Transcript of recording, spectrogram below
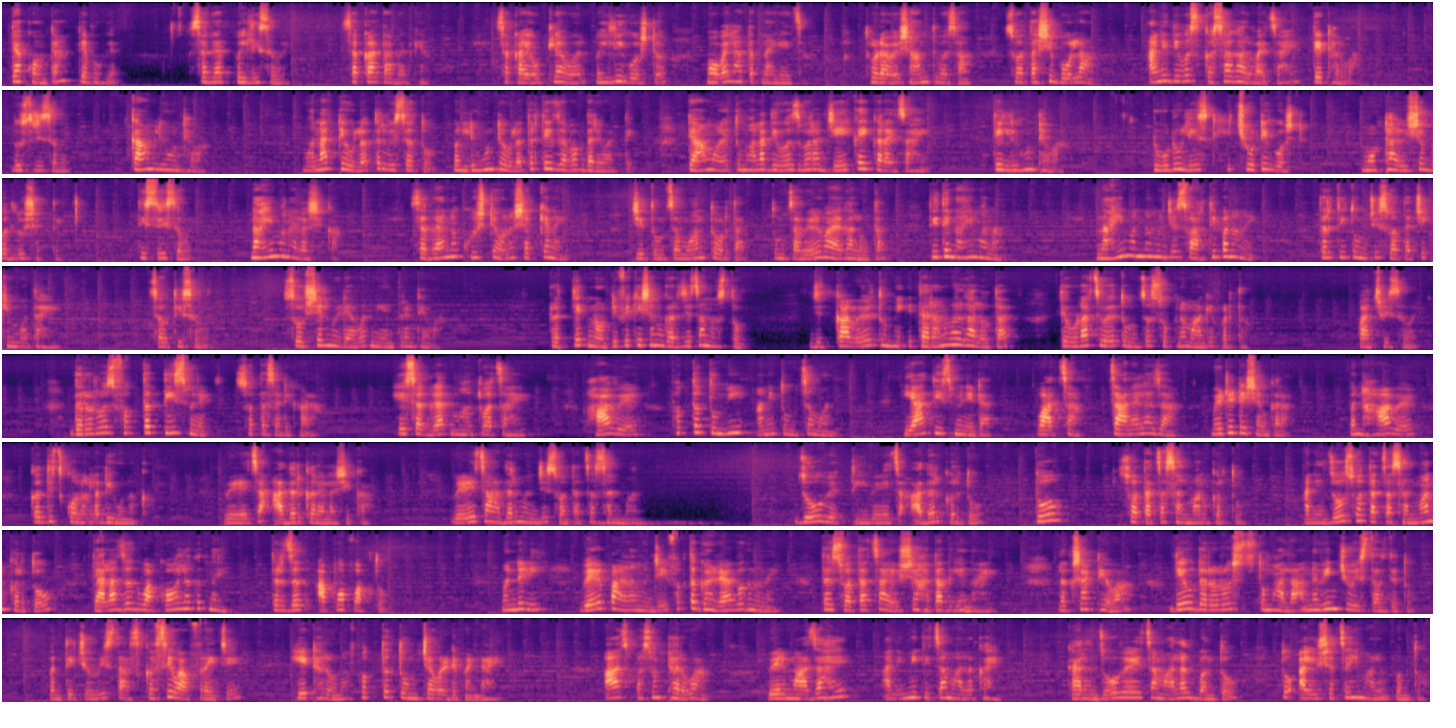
त्या कोणत्या? ते बघूयात सगळ्यात पहिली सवय. सकाळ ताब्यात घ्या. सकाळी उठल्यावर पहिली गोष्ट मोबाईल हातात नाही घ्यायचा. थोडा वेळ शांत बसा. स्वतःशी बोला. आणि दिवस कसा घालवायचा आहे ते ठरवा. दुसरी सवय. काम लिहून ठेवा. मनात ठेवलं तर विसरतो पण लिहून ठेवलं तर ती जबाबदारी वाटते. त्यामुळे तुम्हाला दिवसभरात जे काही करायचं आहे ते लिहून ठेवा. टू डू लिस्ट ही छोटी गोष्ट. मोठं आयुष्य बदलू शकते. तिसरी सवय. नाही म्हणायला शिका. सगळ्यांना खुश ठेवणं शक्य नाही. जे तुमचं मन तोडतात तुमचा वेळ वाया घालवतात तिथे नाही म्हणा. नाही म्हणणं म्हणजे स्वार्थीपणा नाही तर ती तुमची स्वतःची किंमत आहे. चौथी सवय. सोशल मीडियावर नियंत्रण ठेवा. प्रत्येक नोटिफिकेशन गरजेचा नसतो. जितका वेळ तुम्ही इतरांवर घालवतात तेवढाच वेळ तुमचं स्वप्न मागे पडतं. पाचवी सवय. दररोज फक्त तीस मिनिट स्वतःसाठी काढा. हे सगळ्यात महत्त्वाचं आहे. हा वेळ फक्त तुम्ही आणि तुमचं मन. या तीस मिनिटात वाचा चालायला जा मेडिटेशन करा. पण हा वेळ कधीच कोणाला देऊ नका. वेळेचा आदर करायला शिका. वेळेचा आदर म्हणजे स्वतःचा सन्मान. जो व्यक्ती वेळेचा आदर करतो तो स्वतःचा सन्मान करतो. आणि जो स्वतःचा सन्मान करतो त्याला जग वाकवावं लागत नाही तर जग आपोआप वागतो. मंडळी वेळ पाळणं म्हणजे फक्त घड्याळ बघणं नाही तर स्वतःचं आयुष्य हातात घेणं आहे. लक्षात ठेवा देव दररोज तुम्हाला नवीन चोवीस तास देतो. पण ते चोवीस तास कसे वापरायचे हे ठरवणं फक्त तुमच्यावर डिपेंड आहे. आजपासून ठरवा वेळ माझा आहे आणि मी तिचा मालक आहे. कारण जो वेळेचा मालक बनतो तो आयुष्याचाही मालक बनतो.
